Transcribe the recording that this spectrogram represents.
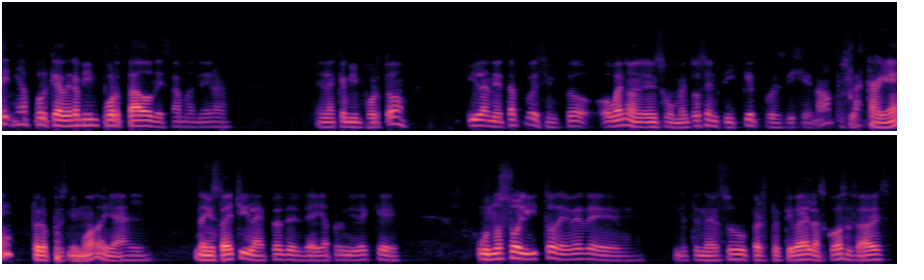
tenía por qué haberme importado de esa manera en la que me importó. Y la neta, pues siento, o bueno, en su momento sentí que pues dije, no, pues la cagué, pero pues ni modo, ya el daño está hecho y la neta desde ahí aprendí de que uno solito debe de, tener su perspectiva de las cosas, ¿sabes?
